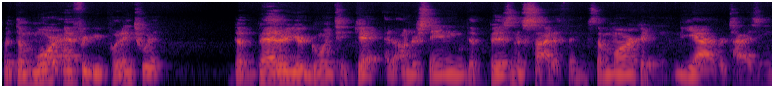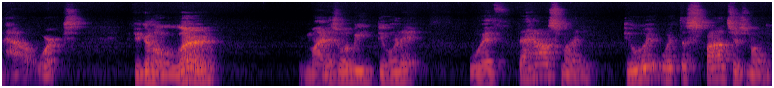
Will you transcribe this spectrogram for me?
but the more effort you put into it, the better you're going to get at understanding the business side of things, the marketing, the advertising, and how it works. If you're going to learn, you might as well be doing it with the house money. Do it with the sponsor's money.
